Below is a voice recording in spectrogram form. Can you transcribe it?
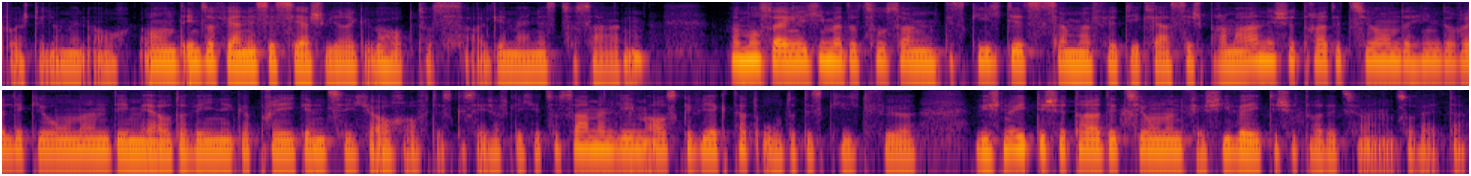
Vorstellungen auch. Und insofern ist es sehr schwierig, überhaupt was Allgemeines zu sagen. Man muss eigentlich immer dazu sagen, das gilt jetzt sagen wir, für die klassisch-brahmanische Tradition der Hindu-Religionen, die mehr oder weniger prägend sich auch auf das gesellschaftliche Zusammenleben ausgewirkt hat, oder das gilt für vishnuitische Traditionen, für shivaitische Traditionen und so weiter.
